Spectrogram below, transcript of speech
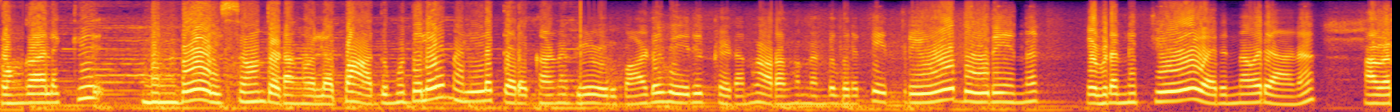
പൊങ്കാലയ്ക്ക് മുമ്പേ ഉത്സവം തുടങ്ങുമല്ലോ. അപ്പൊ അത് മുതലേ നല്ല തിരക്കാണ്. ഇതേ ഒരുപാട് പേര് കിടന്നുറങ്ങുന്നുണ്ട്. ഇവരൊക്കെ എത്രയോ ദൂരെ നിന്ന് എവിടെ നിന്നൊക്കെയോ വരുന്നവരാണ്. അവർ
